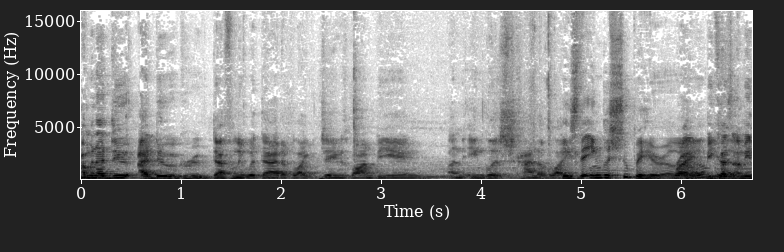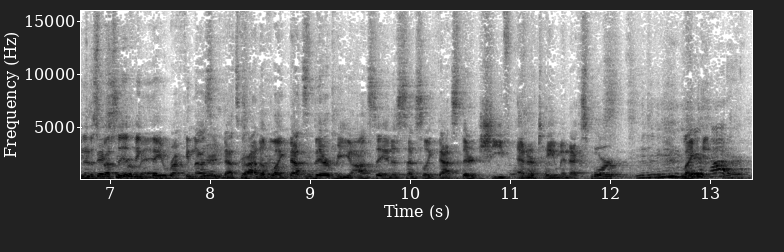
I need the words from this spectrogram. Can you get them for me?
I mean, I do, I do agree definitely with that of like James Bond being an English kind of like He's the English superhero, Right, yo. because I mean, he's their especially I think they recognize Yeah, it. That's kind of like that's their Beyonce in a sense. Like that's their chief entertainment export. Like, They're it- hotter.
